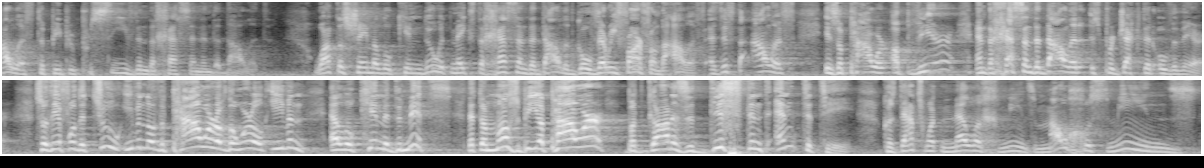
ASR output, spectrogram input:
Aleph to be perceived in the Ches and in the Dalit. What does Shem Elokim do? It makes the Ches and the Dalit go very far from the Aleph, as if the Aleph is a power up there and the Ches and the Dalit is projected over there. So therefore the two, even though the power of the world, even Elokim admits that there must be a power, but God is a distant entity. Because that's what Melech means. Malchus means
